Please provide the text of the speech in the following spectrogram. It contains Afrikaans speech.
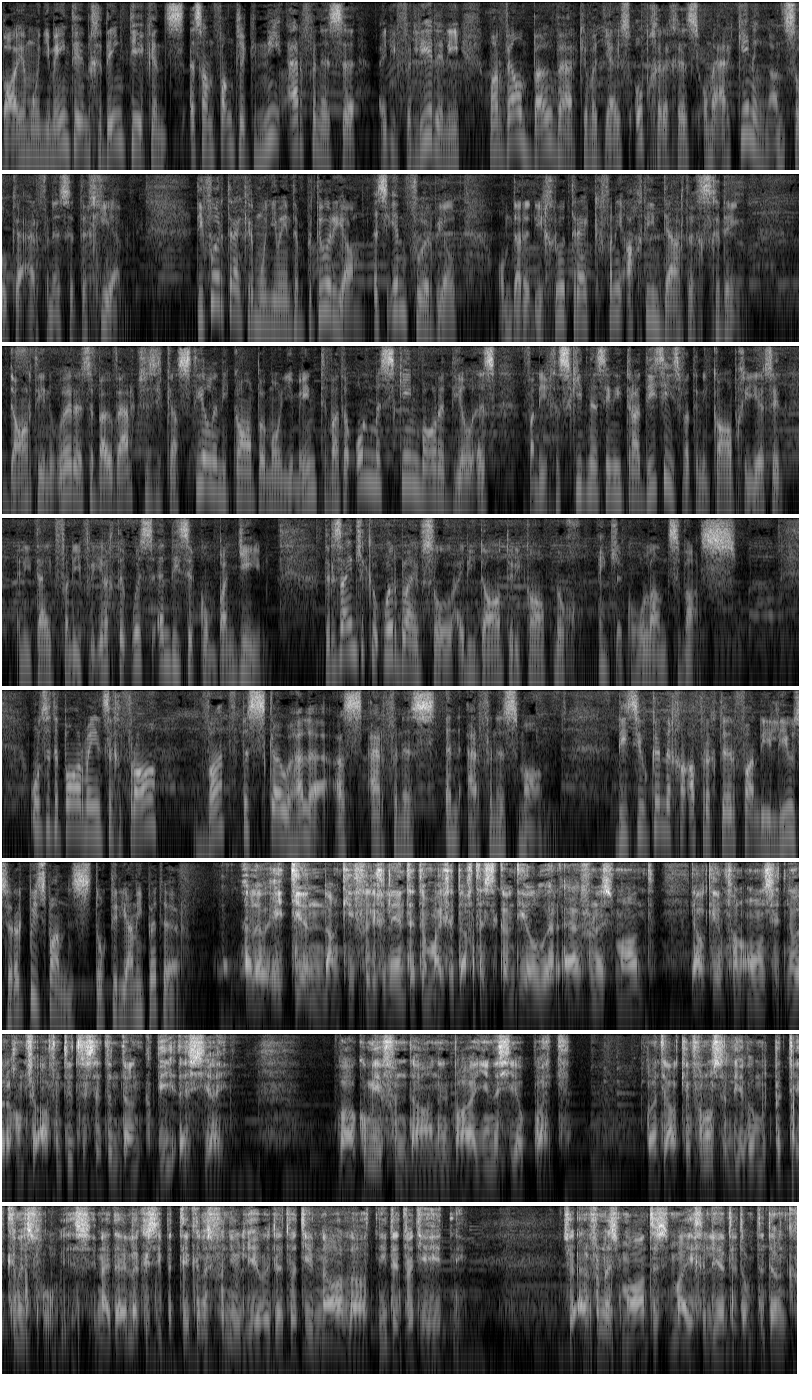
Baie monumente en gedenktekens is aanvanklik nie erfenisse uit die verlede nie, maar wel bouwerke wat juis opgerig is om 'n erkenning aan sulke erfenisse te gee. Die Voortrekker Monument in Pretoria is een voorbeeld omdat dit die groot trek van die 1830s gedenk. Daarteenoor is 'n bouwerk soos die Kasteel in die Kaap 'n monument wat 'n onmiskenbare deel is van die geskiedenis en die tradisies wat in die Kaap geheers het in die tyd van die Verenigde Oos-Indiese Kompanjie. Dit is eintlik 'n oorblyfsel uit die dae toe die Kaap nog eintlik Hollands was. Ons het 'n paar mense gevra wat beskou hulle as erfenis in erfenismaand. Die sielkundige afrigter van die Leeu's rugbyspan, Dr. Janie Pieter. Etienne, dankie vir die geleentheid om my gedagtes te kan deel oor erfenismaand. Elkeen van ons het nodig om so af en toe te sit en dink, wie is jy? Waar kom jy vandaan en waar heen is jy op pad? want elkeen van ons se lewe moet betekenisvol wees en uiteindelik is die betekenis van jou lewe dit wat jy nalaat nie dit wat jy het nie so erfenis maand is my geleentheid om te dink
